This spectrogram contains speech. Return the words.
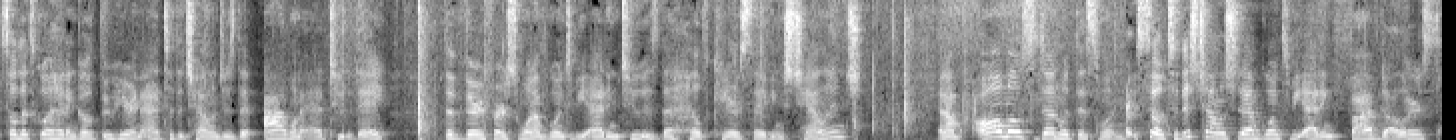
So let's go ahead and go through here and add to the challenges that I wanna add to today. The very first one I'm going to be adding to is the Healthcare Savings Challenge. And I'm almost done with this one. So to this challenge today, I'm going to be adding $5.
